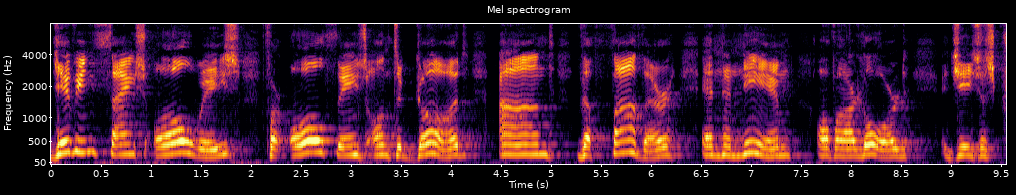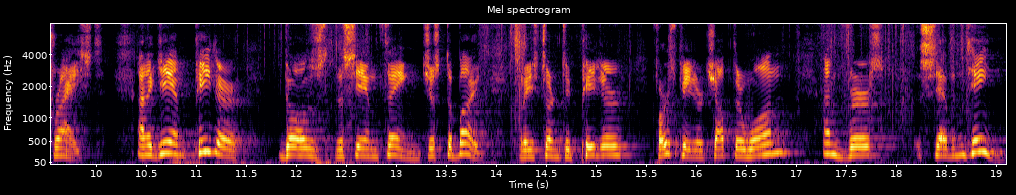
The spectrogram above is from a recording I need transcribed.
Giving thanks always for all things unto God and the Father in the name of our Lord Jesus Christ. And again, Peter does the same thing, just about. Please turn to Peter, 1 Peter chapter 1 and verse 17.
